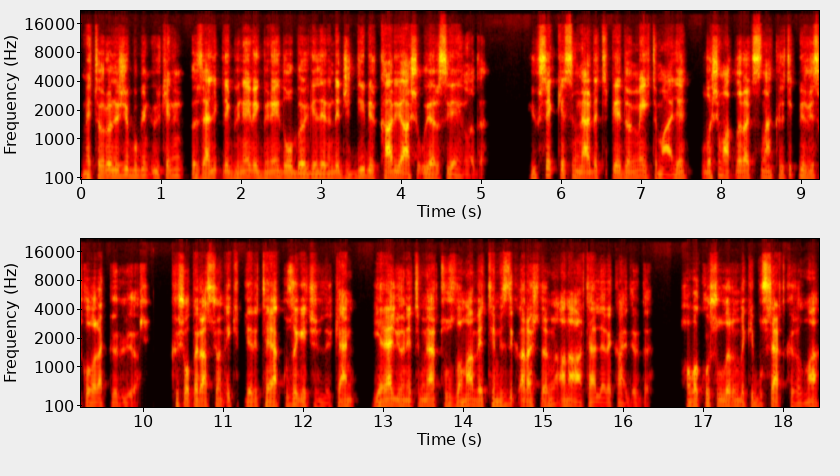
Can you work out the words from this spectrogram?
Meteoroloji bugün ülkenin özellikle güney ve güneydoğu bölgelerinde ciddi bir kar yağışı uyarısı yayınladı. Yüksek kesimlerde tipiye dönme ihtimali ulaşım hatları açısından kritik bir risk olarak görülüyor. Kış operasyon ekipleri teyakkuza geçirilirken yerel yönetimler tuzlama ve temizlik araçlarını ana arterlere kaydırdı. Hava koşullarındaki bu sert kırılma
